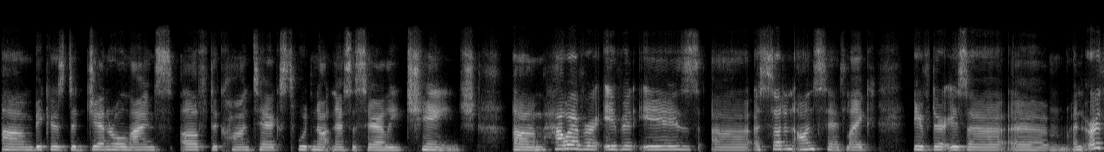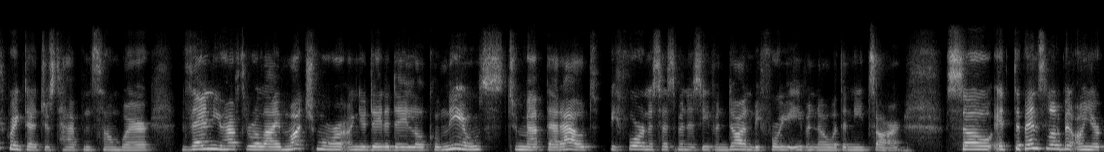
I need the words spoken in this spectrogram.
um, because the general lines of the context would not necessarily change. Um, however, if it is uh, a sudden onset, like if there is a um, an earthquake that just happened somewhere, then you have to rely much more on your day-to-day -day local news to map that out before an assessment is even done, before you even know what the needs are. So it depends a little bit on your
